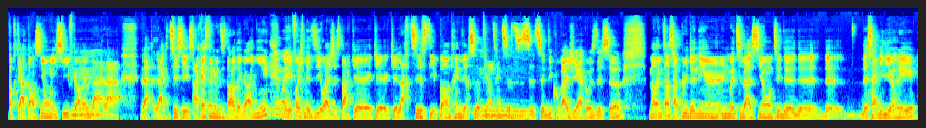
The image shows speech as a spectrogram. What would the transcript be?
porté attention ils suivent quand Mm. même la la la, la tu sais c'est- ça reste un auditeur de gagner mais Ouais. des fois, je me dis, ouais, j'espère que, que, que l'artiste, il est pas en train de lire ça, puis en train de se, Mm. se, se décourager à cause de ça. Mais en même temps, ça peut donner un- une motivation, tu sais, de, de, de, de s'améliorer.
